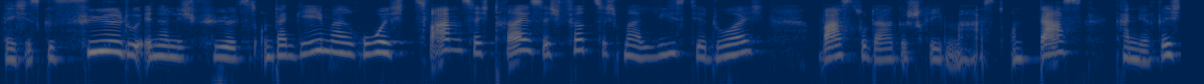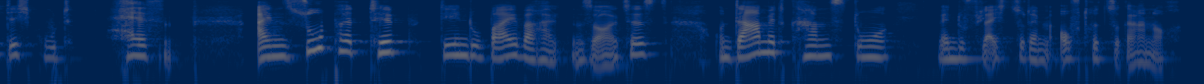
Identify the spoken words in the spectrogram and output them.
welches Gefühl du innerlich fühlst. Und da geh mal ruhig 20, 30, 40 Mal, liest dir durch, was du da geschrieben hast. Und das kann dir richtig gut helfen. Ein super Tipp, den du beibehalten solltest. Und damit kannst du, wenn du vielleicht zu deinem Auftritt sogar noch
